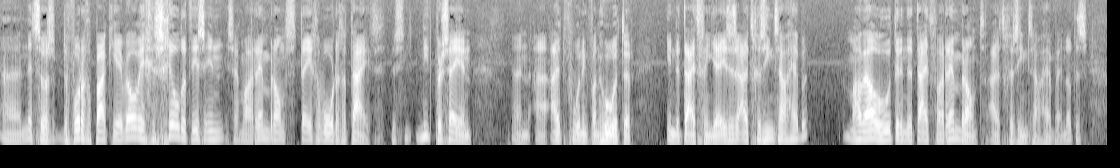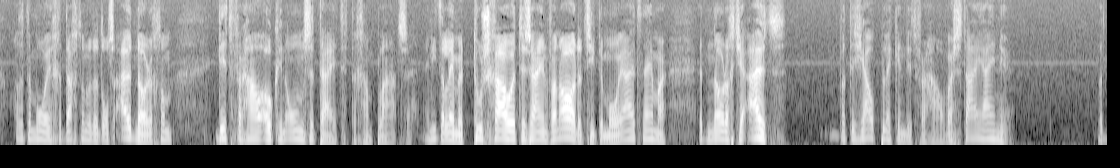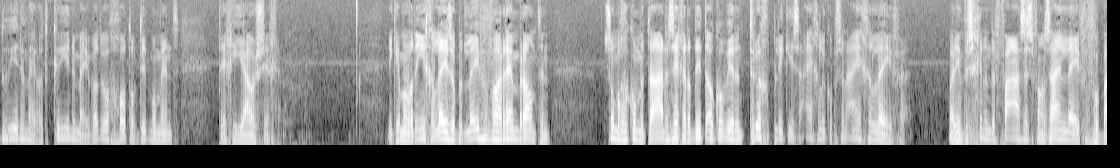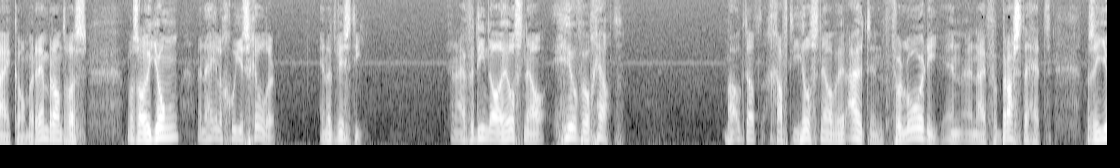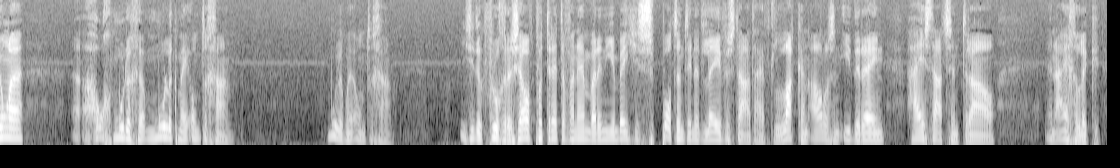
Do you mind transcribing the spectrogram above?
uh, net zoals de vorige paar keer, wel weer geschilderd is in zeg maar, Rembrandts tegenwoordige tijd. Dus niet per se een, een uh, uitvoering van hoe het er in de tijd van Jezus uitgezien zou hebben, maar wel hoe het er in de tijd van Rembrandt uitgezien zou hebben. En dat is altijd een mooie gedachte, omdat het ons uitnodigt om dit verhaal ook in onze tijd te gaan plaatsen. En niet alleen maar toeschouwer te zijn van, oh, dat ziet er mooi uit. Nee, maar het nodigt je uit. Wat is jouw plek in dit verhaal? Waar sta jij nu? Wat doe je ermee? Wat kun je ermee? Wat wil God op dit moment tegen jou zeggen? Ik heb me wat ingelezen op het leven van Rembrandt en sommige commentaren zeggen dat dit ook alweer een terugblik is eigenlijk op zijn eigen leven. Waarin verschillende fases van zijn leven voorbij komen. Rembrandt was, was al jong een hele goede schilder. En dat wist hij. En hij verdiende al heel snel heel veel geld. Maar ook dat gaf hij heel snel weer uit en verloor hij. En, en hij verbraste het. Het was een jonge, uh, hoogmoedige, moeilijk mee om te gaan. Moeilijk mee om te gaan. Je ziet ook vroegere zelfportretten van hem waarin hij een beetje spottend in het leven staat. Hij heeft lak aan alles en iedereen. Hij staat centraal. En eigenlijk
